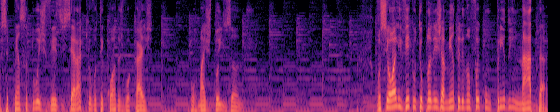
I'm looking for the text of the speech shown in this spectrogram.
Você pensa duas vezes: será que eu vou ter cordas vocais por mais dois anos? Você olha e vê que o teu planejamento ele não foi cumprido em nada,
